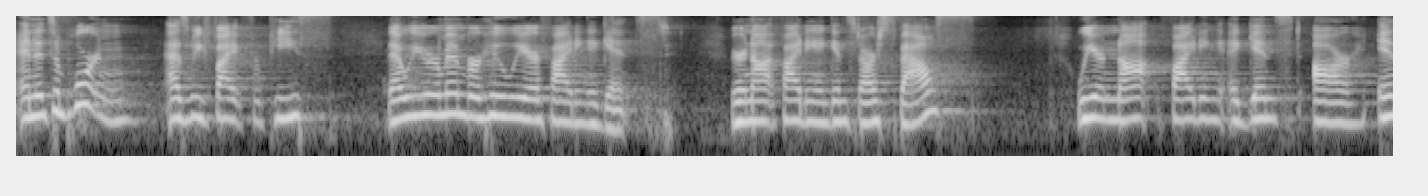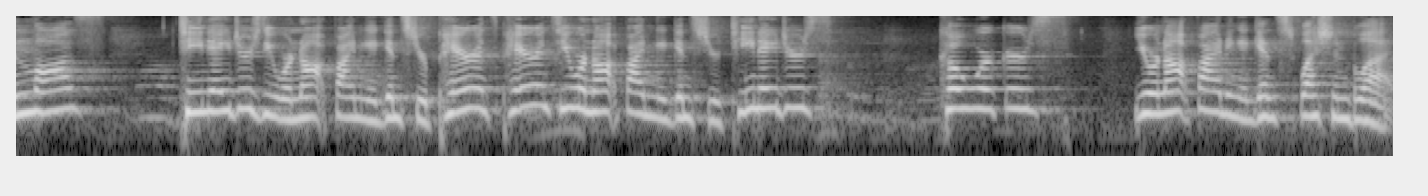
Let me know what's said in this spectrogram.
And it's important as we fight for peace that we remember who we are fighting against. We're not fighting against our spouse. We are not fighting against our in laws. Teenagers, you are not fighting against your parents. Parents, you are not fighting against your teenagers. Co workers, you are not fighting against flesh and blood.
